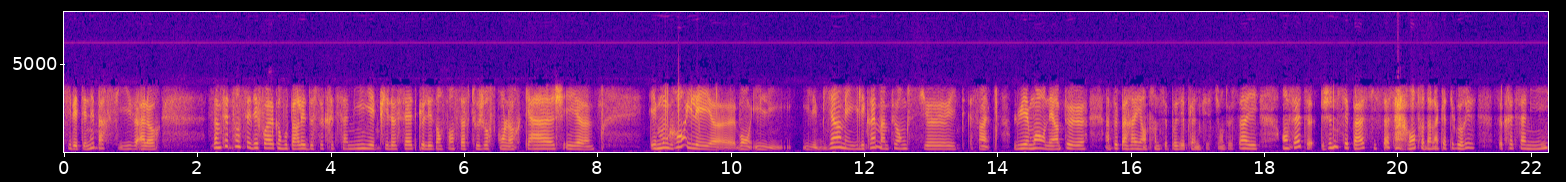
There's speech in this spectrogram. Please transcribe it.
qu'il était né par FIV. Alors, ça me fait penser des fois quand vous parlez de secret de famille et puis le fait que les enfants savent toujours ce qu'on leur cache et euh, et mon grand, il est euh, bon, il il est bien, mais il est quand même un peu anxieux. Enfin, lui et moi, on est un peu un peu pareil, en train de se poser plein de questions, tout ça. Et en fait, je ne sais pas si ça, ça rentre dans la catégorie secret de famille.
